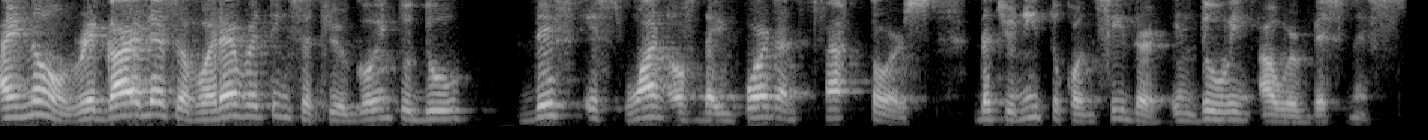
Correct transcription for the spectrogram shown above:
I know, regardless of whatever things that you're going to do, this is one of the important factors that you need to consider in doing our business.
